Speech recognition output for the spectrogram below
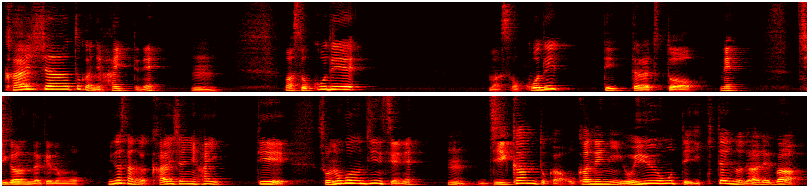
会社とかに入ってね、うん。まあ、そこで、まあ、そこでって言ったらちょっとね違うんだけども皆さんが会社に入ってその後の人生ね、うん、時間とかお金に余裕を持っていきたいのであれば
